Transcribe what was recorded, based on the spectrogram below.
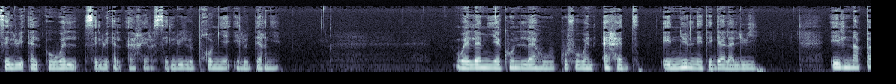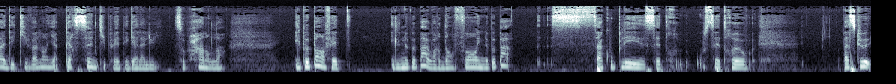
C'est lui el Owel, c'est lui el Akhir, c'est lui le premier et le dernier. Et nul n'est égal à lui. Et il n'a pas d'équivalent, il n'y a personne qui peut être égal à lui. Subhanallah. Il peut pas en fait, il ne peut pas avoir d'enfant, il ne peut pas s'accoupler, s'être ou s'être parce que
